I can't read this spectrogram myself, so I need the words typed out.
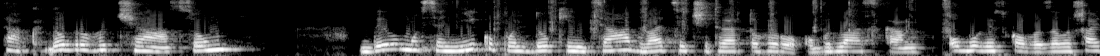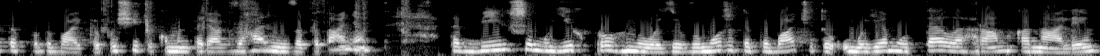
Так, доброго часу. Дивимося Нікополь до кінця 24-го року. Будь ласка, обов'язково залишайте вподобайки, пишіть у коментарях загальні запитання та більше моїх прогнозів ви можете побачити у моєму телеграм-каналі.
